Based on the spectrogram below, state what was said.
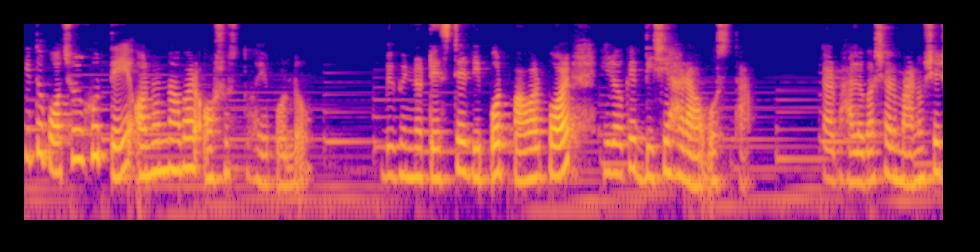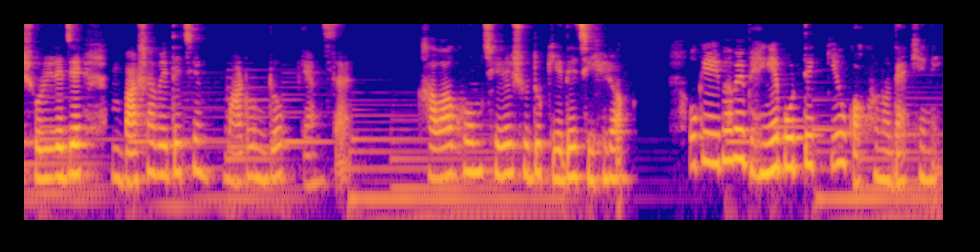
কিন্তু বছর ঘুরতেই অনন্যা আবার অসুস্থ হয়ে পড়ল। বিভিন্ন টেস্টের রিপোর্ট পাওয়ার পর হীরকের দিশেহারা অবস্থা। তার ভালোবাসার মানুষের শরীরে যে বাসা বেঁধেছে মারণ রোগ ক্যান্সার। খাওয়া, ঘুম ছেড়ে শুধু কেঁদেছে হীরক। ওকে এইভাবে ভেঙে পড়তে কেউ কখনো দেখেনি।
